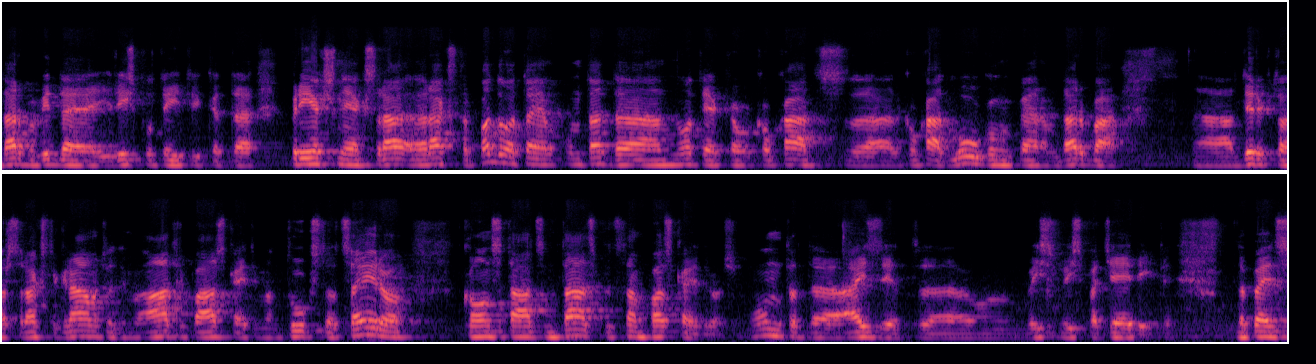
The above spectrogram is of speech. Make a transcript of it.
darba vidē ir izplatīti, kad priekšnieks raksta padotājiem, un tad notiek kaut, kaut, kādas, kaut kāda lūguma, piemēram, darbā direktors raksta grāmatu, tad ātri pārskaita man 1000 eiro, konts tāds un tāds, pēc tam paskaidrošu. Un tad aiziet viss vis pa ķēdīti. Tāpēc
